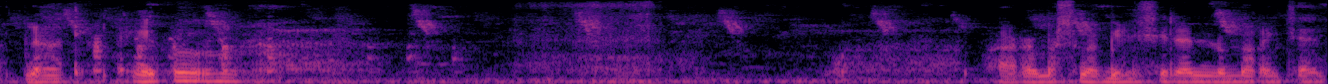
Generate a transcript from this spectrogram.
Tap natin. Ayun. Para mas mabilis silang lumaki dyan.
